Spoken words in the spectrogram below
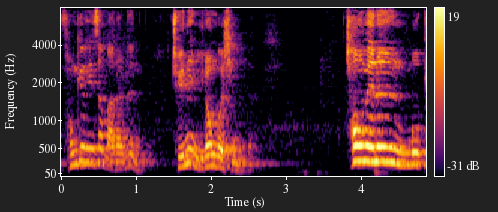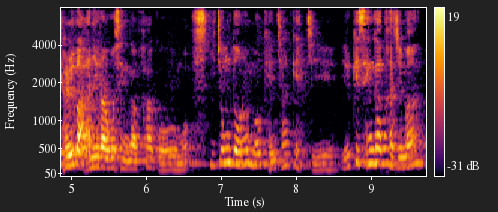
성경에서 말하는 죄는 이런 것입니다. 처음에는 뭐 별거 아니라고 생각하고 뭐 이 정도는 뭐 괜찮겠지 이렇게 생각하지만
